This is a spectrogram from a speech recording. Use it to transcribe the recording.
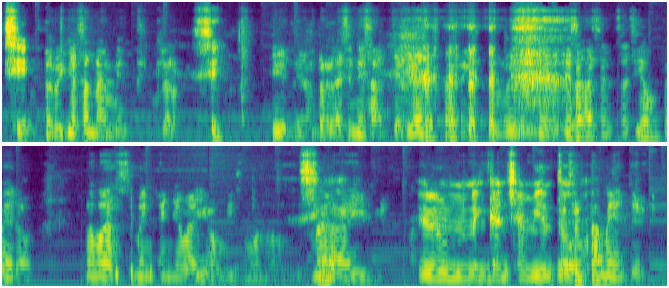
Sí. Pero ya sanamente, claro. Sí. Sí, en relaciones anteriores también tuve esa sensación, pero nada más me engañaba yo mismo, ¿no? Sí. Era un enganchamiento. Exactamente.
